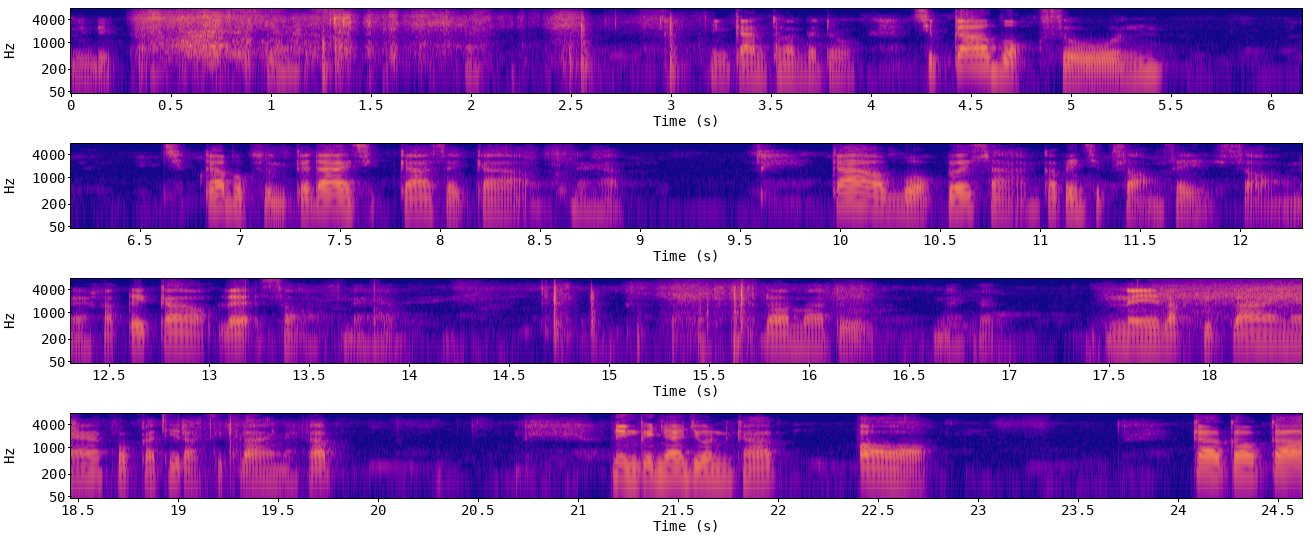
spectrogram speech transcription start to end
นี่ดีกว่าโอเคนะอะเป็นการทวนไปดู 19 บวก 0 19 บวก 0 ก็ได้ 19 ใส่ 9 นะครับ 9 บวกด้วย 3 ก็เป็น 12 ใส่ 2 นะครับ ได้ 9 และ 2 นะครับ เรามาดูนะครับ ในหลักสิบล่างนะโฟกัสที่หลักสิบล่างนะครับหนึ่งกันยายนครับ ออกเก้าเก้าเก้า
